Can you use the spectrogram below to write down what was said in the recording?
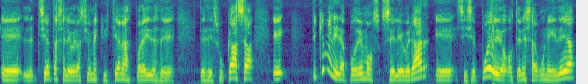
eh, ciertas celebraciones cristianas por ahí desde, desde su casa. Eh, ¿De qué manera podemos celebrar, si se puede o tenés alguna idea,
